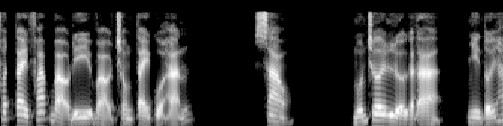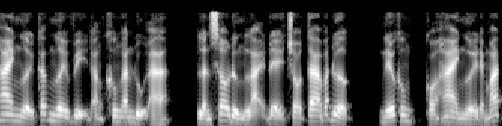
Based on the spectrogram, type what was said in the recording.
phất tay pháp bảo đi vào trong tay của hắn. Sao? Muốn chơi lừa gạt ta nhìn tới hai người các ngươi vị đắng không ăn đủ à? Lần sau đừng lại để cho ta bắt được, nếu không có hai người để mắt.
